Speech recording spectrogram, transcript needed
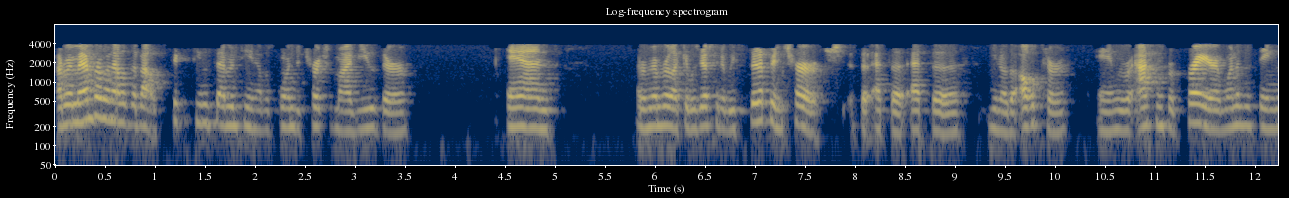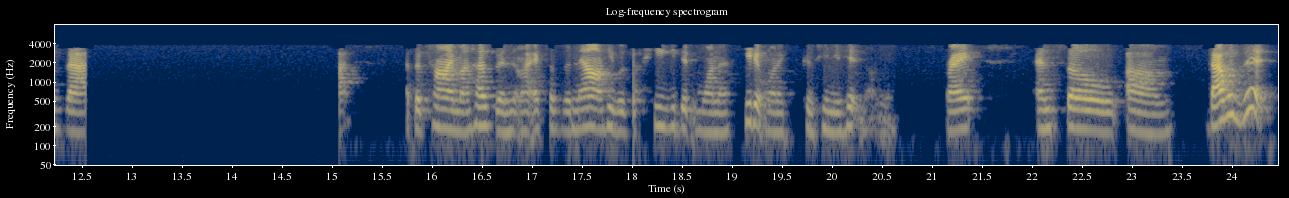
I remember when I was about 16, 17, I was going to church with my abuser. And I remember like it was yesterday, we stood up in church at the, at the, at the you know, the altar and we were asking for prayer. And one of the things that at the time, my husband, my ex-husband now, he was he didn't want to he didn't want to continue hitting on me, right? And so um, that was it.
